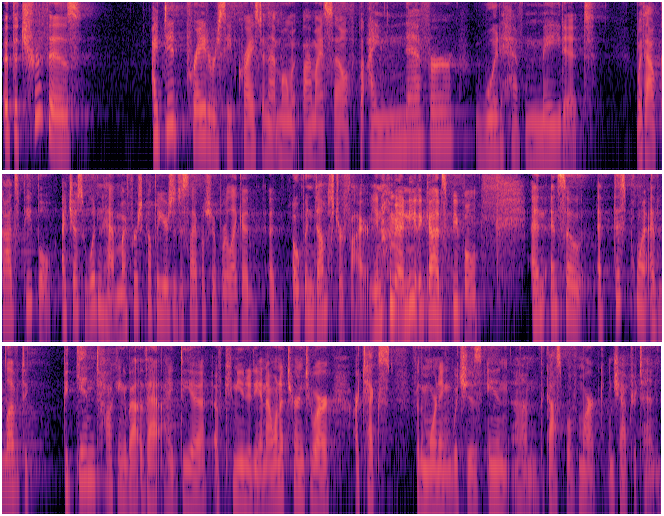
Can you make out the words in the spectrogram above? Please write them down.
But the truth is, I did pray to receive Christ in that moment by myself, but I never would have made it without God's people. I just wouldn't have. My first couple years of discipleship were like an open dumpster fire. You know I mean? I needed God's people. And, and so at this point, I'd love to begin talking about that idea of community. And I want to turn to our, our text for the morning, which is in um, the Gospel of Mark in chapter 10.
